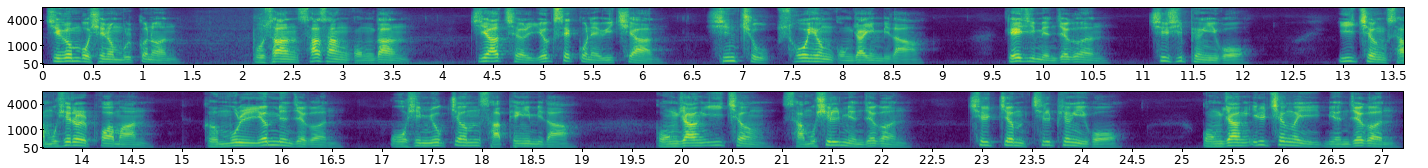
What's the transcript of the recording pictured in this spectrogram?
지금 보시는 물건은 부산 사상공단 지하철 역세권에 위치한 신축 소형 공장입니다. 대지 면적은 70평이고 2층 사무실을 포함한 건물 연면적은 56.4평입니다. 공장 2층 사무실 면적은 7.7평이고 공장 1층의 면적은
